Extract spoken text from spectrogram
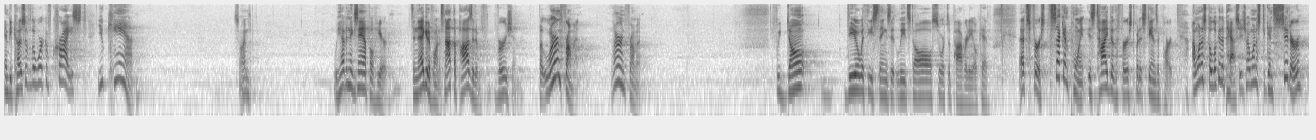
and because of the work of Christ, you can. So I'm we have an example here. It's a negative one, it's not the positive version, but learn from it. Learn from it. If we don't deal with these things, it leads to all sorts of poverty. Okay. That's first. The second point is tied to the first, but it stands apart. I want us to look at the passage. I want us to consider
